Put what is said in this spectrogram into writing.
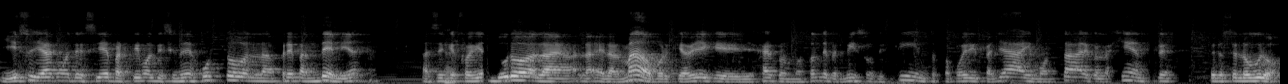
Y eso ya, como te decía, partimos el 19 justo en la prepandemia. Así que fue bien duro el armado porque había que viajar con un montón de permisos distintos para poder ir para allá y montar con la gente, pero se logró.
